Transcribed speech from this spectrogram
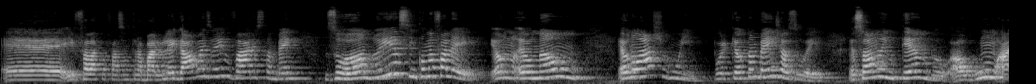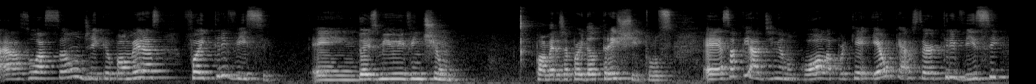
é, e falar que eu faço um trabalho legal, mas veio vários também zoando. E assim, como eu falei, eu, eu não. Eu não acho ruim, porque eu também já zoei. Eu só não entendo algum a, a zoação de que o Palmeiras foi trivice em 2021. O Palmeiras já perdeu três títulos. É, essa piadinha não cola, porque eu quero ser trivice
